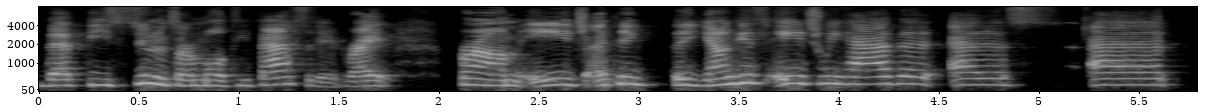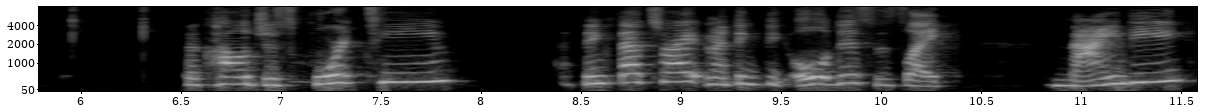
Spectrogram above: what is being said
that these students are multifaceted, right? From age, I think the youngest age we have at, at, a, at the college is 14. I think that's right. And I think the oldest is like 90.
